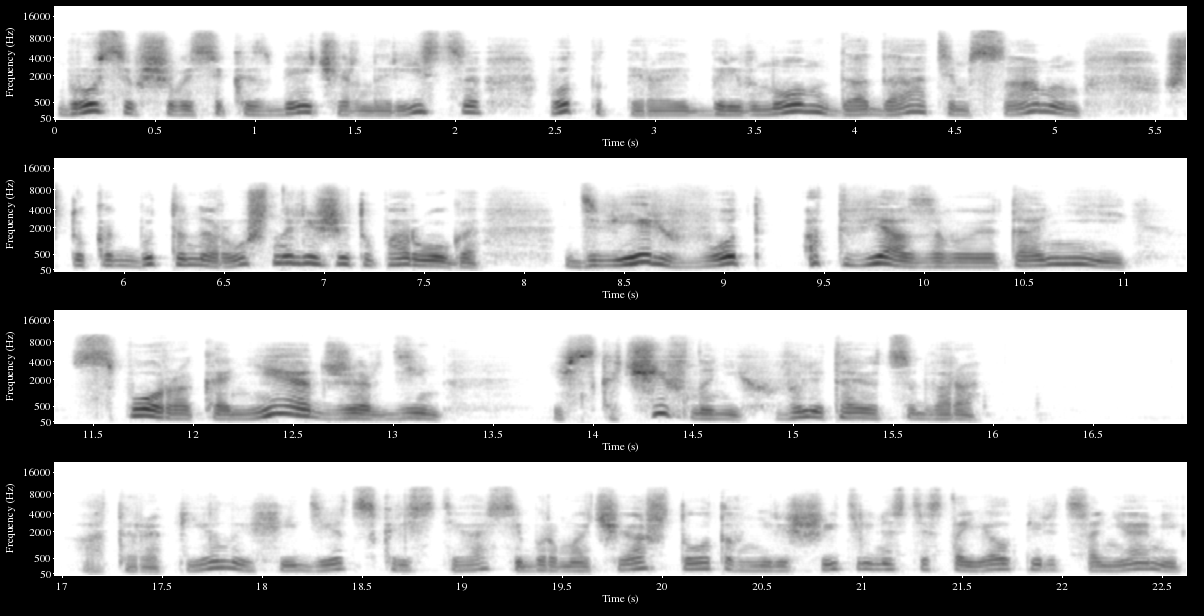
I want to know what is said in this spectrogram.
бросившегося к избе чернорисца, вот подпирает бревном, да-да, тем самым, что как будто нарочно лежит у порога. Дверь вот отвязывают они, спора коней от жердин, и, вскочив на них, вылетают со двора. Оторопелый Федец, крестясь и бормоча что-то в нерешительности, стоял перед санями,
